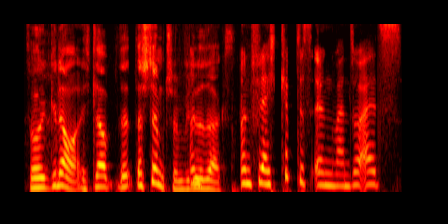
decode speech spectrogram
So, genau. Ich glaube, das, das stimmt schon, wie du sagst. Und vielleicht kippt es irgendwann so als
